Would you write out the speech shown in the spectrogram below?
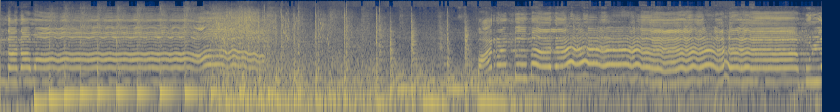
சந்தனமா பரம்பு மல முள்ள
